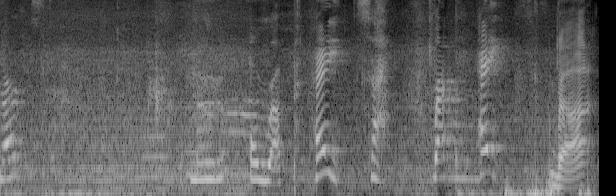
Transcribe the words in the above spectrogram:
nervous. Murder on repeat. Repeat. Bye.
